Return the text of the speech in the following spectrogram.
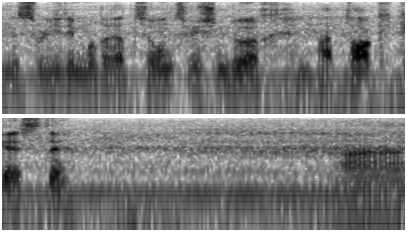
eine solide Moderation zwischendurch, ein paar Talkgäste. Äh,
